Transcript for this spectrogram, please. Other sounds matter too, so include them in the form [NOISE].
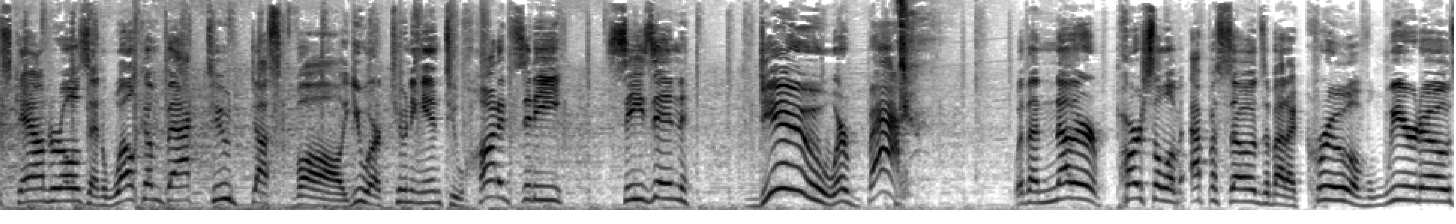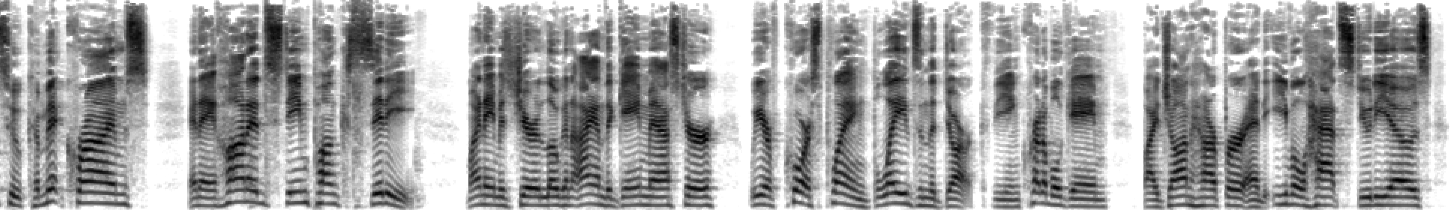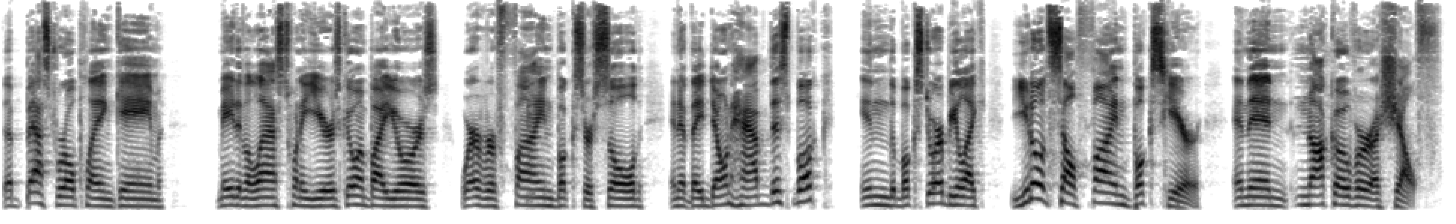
There, scoundrels, and welcome back to Duskfall. You are tuning in to Haunted City Season Due. We're back [LAUGHS] with another parcel of episodes about a crew of weirdos who commit crimes in a haunted steampunk city. My name is Jared Logan. I am the game master. We are, of course, playing Blades in the Dark, the incredible game by John Harper and Evil Hat Studios, the best role playing game made in the last 20 years. Go and buy yours wherever fine books are sold. And if they don't have this book in the bookstore, be like, you don't sell fine books here, and then knock over a shelf.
